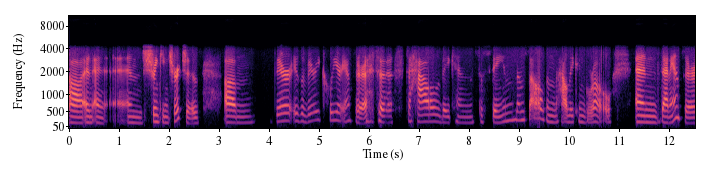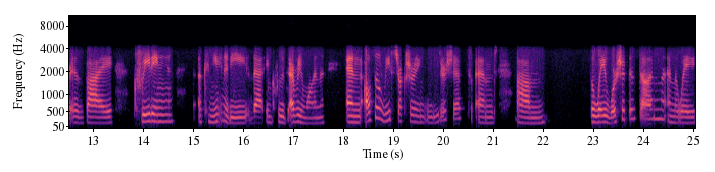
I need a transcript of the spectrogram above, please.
uh, and, and, and shrinking churches, um, there is a very clear answer to, to how they can sustain themselves and how they can grow. And that answer is by creating a community that includes everyone and also restructuring leadership and um, the way worship is done and the way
